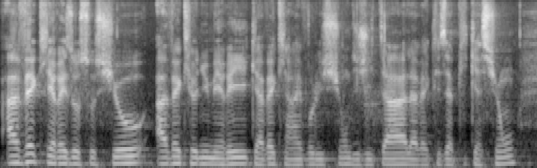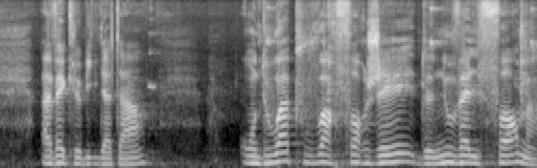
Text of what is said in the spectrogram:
avec les réseaux sociaux, avec le numérique, avec la révolution digitale, avec les applications, avec le big data, on doit pouvoir forger de nouvelles formes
